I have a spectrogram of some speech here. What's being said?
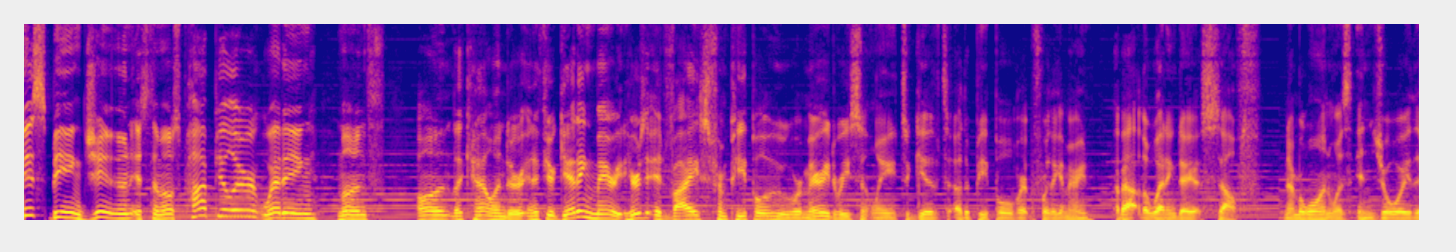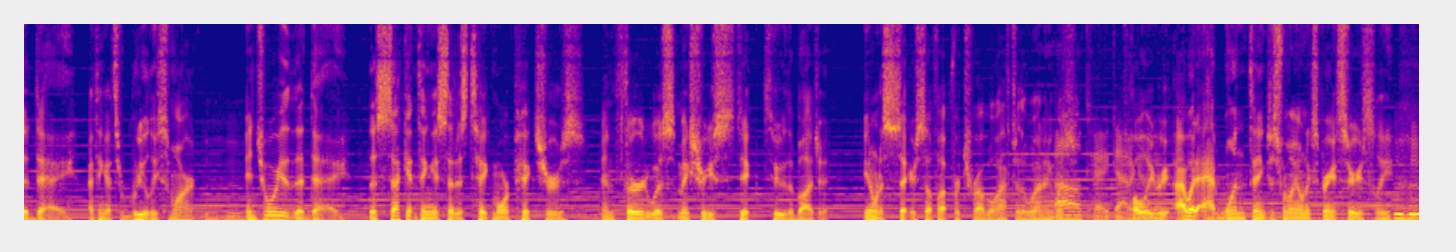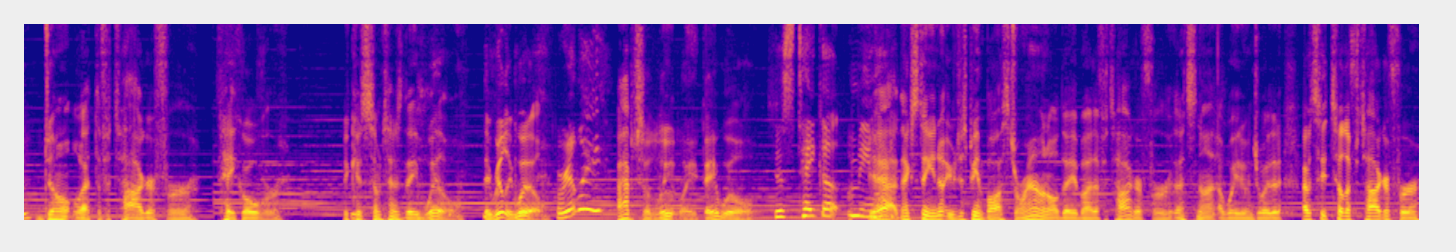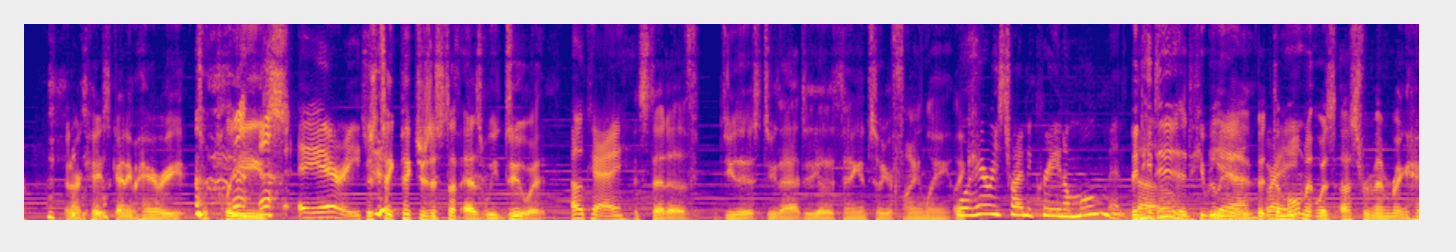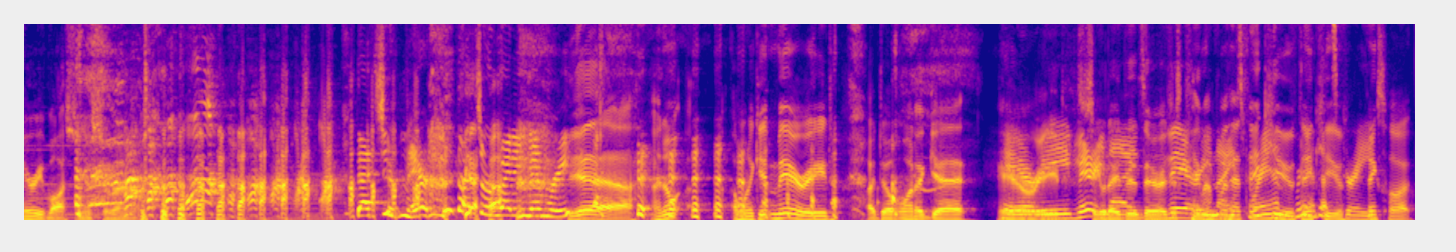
This being June, it's the most popular wedding month on the calendar. And if you're getting married, here's advice from people who were married recently to give to other people right before they get married about the wedding day itself. Number one was enjoy the day. I think that's really smart. Mm-hmm. Enjoy the day. The second thing they said is take more pictures. And third was make sure you stick to the budget. You don't want to set yourself up for trouble after the wedding. Okay, got it. Totally got it. agree. I would add one thing just from my own experience. Seriously, Mm-hmm. don't let the photographer take over because sometimes they will. They really will. Really? Absolutely. They will. Just take a. I mean, Yeah. Next thing you know, you're just being bossed around all day by the photographer. That's not a way to enjoy that. I would say tell the photographer, in our case, a guy named Harry, to please Harry. just take pictures of stuff as we do it Okay. instead of do this, do that, do the other thing until you're finally like. well, Harry's trying to create a moment. and he though. did. He really Yeah, did. But the right. moment was us remembering Harry bossing us around. That's your mar- That's your wedding memory. Yeah, I know. I want to get married. I don't want to get Harried. Very See what I did nice. there? I just came up with that. Thank Fran. you. Thank that's you. great. Thanks a lot.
